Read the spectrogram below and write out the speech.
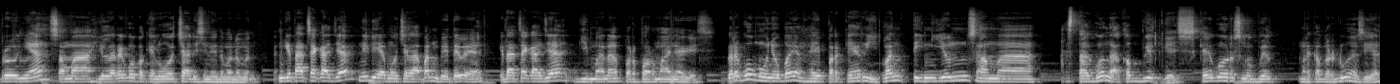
Bro-nya sama healernya gue pakai Luocha di sini teman-teman. Dan kita cek aja, ini di MOC 8 BTW ya. Kita cek aja gimana performanya guys. Karena gue mau nyoba yang hyper carry. Cuman Ting Yun sama Asta gue nggak ke build guys. Kayak gue harus nge-build mereka berdua sih ya.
